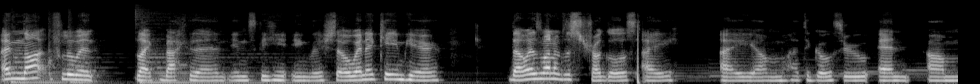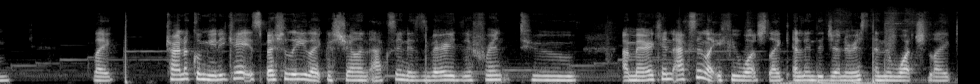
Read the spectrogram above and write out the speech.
I'm not fluent like back then in speaking English. So when I came here, that was one of the struggles I I um, had to go through, and um, like trying to communicate, especially like Australian accent, is very different to American accent. Like if you watch like Ellen DeGeneres and then watch like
